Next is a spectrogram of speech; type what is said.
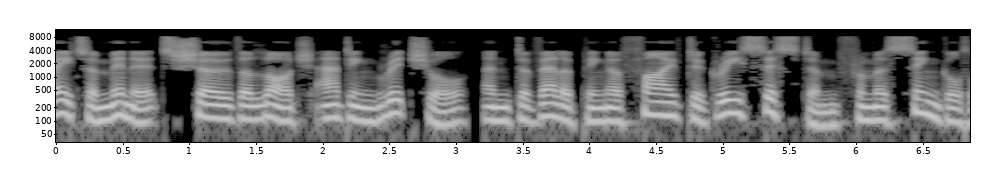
Later minutes show the lodge adding ritual, and developing a five-degree system from a single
